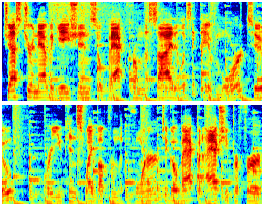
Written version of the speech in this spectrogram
gesture navigation, so back from the side. It looks like they have more too, where you can swipe up from the corner to go back, but I actually prefer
